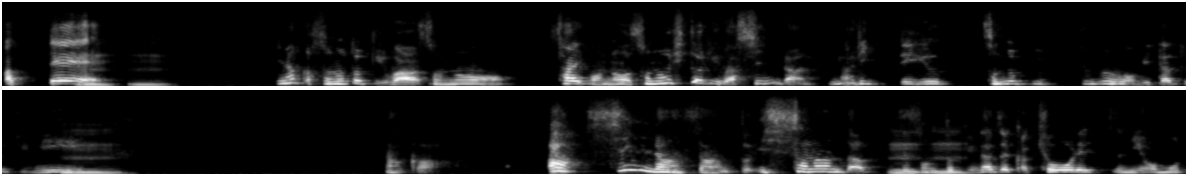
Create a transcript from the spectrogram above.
あって、なんかその時はその最後のその1人は親鸞なりっていうその部分を見た時に、うん、なんかあ親鸞さんと一緒なんだってその時なぜか強烈に思っ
